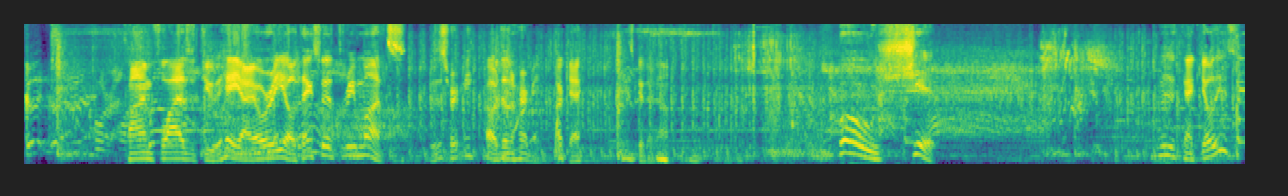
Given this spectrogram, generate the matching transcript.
Good Time flies with you. Hey, Ioreo, thanks for the three months. Does this hurt me? Oh, it doesn't hurt me. Okay, that's good know. Whoa, shit! What is this? Can I kill these?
